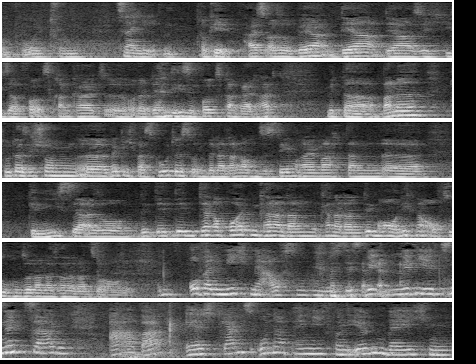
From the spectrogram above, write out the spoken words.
und Wohltun zu erleben. Okay, heißt also, wer der, der sich dieser Volkskrankheit äh, oder der diese Volkskrankheit hat, mit einer Wanne tut er sich schon äh, wirklich was Gutes und wenn er dann noch ein System reinmacht, dann äh, genießt er also den, den, Therapeuten kann er dann kann er dann den braucht er nicht mehr aufsuchen, sondern das hat er dann zu Hause. Ob er nicht mehr aufsuchen muss, das würde ich jetzt nicht sagen, aber er ist ganz unabhängig von irgendwelchen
